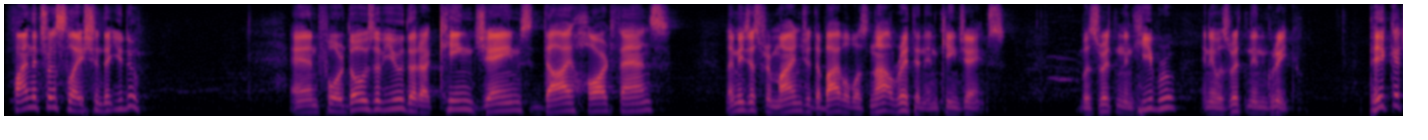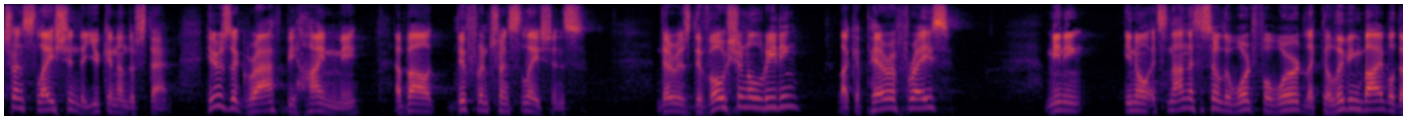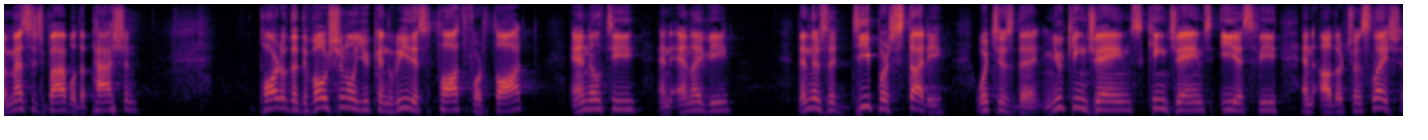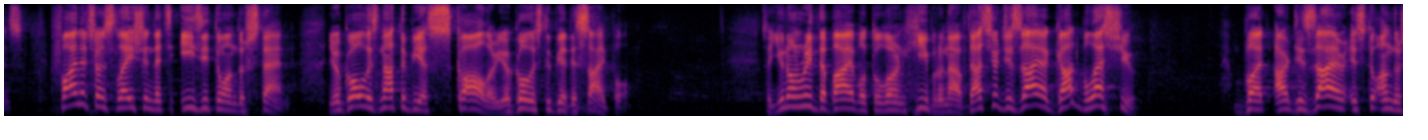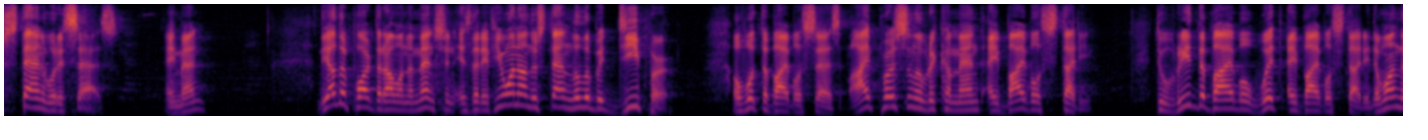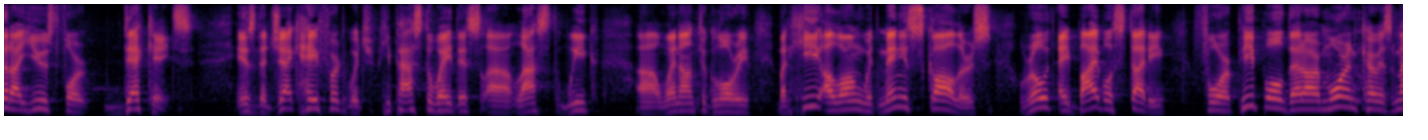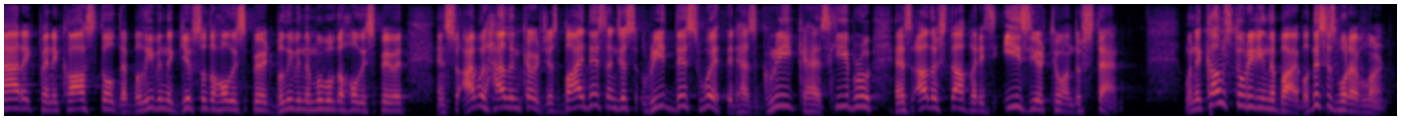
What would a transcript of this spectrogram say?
Find the translation that you do. And for those of you that are King James die-hard fans, let me just remind you the Bible was not written in King James. It was written in Hebrew and it was written in Greek. Pick a translation that you can understand. Here's a graph behind me about different translations. There is devotional reading, like a paraphrase, meaning, you know, it's not necessarily word for word, like the Living Bible, the Message Bible, the Passion. Part of the devotional you can read is thought for thought, NLT and NIV. Then there's a deeper study which is the New King James, King James, ESV, and other translations. Find a translation that's easy to understand. Your goal is not to be a scholar, your goal is to be a disciple. So you don't read the Bible to learn Hebrew. Now, if that's your desire, God bless you. But our desire is to understand what it says. Amen. The other part that I want to mention is that if you want to understand a little bit deeper of what the Bible says, I personally recommend a Bible study to read the Bible with a Bible study. The one that I used for decades is the Jack Hayford, which he passed away this uh, last week, uh, went on to glory. But he, along with many scholars, wrote a Bible study for people that are more in charismatic, Pentecostal, that believe in the gifts of the Holy Spirit, believe in the move of the Holy Spirit. And so I would highly encourage, just buy this and just read this with. It has Greek, it has Hebrew, it has other stuff, but it's easier to understand. When it comes to reading the Bible, this is what I've learned.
